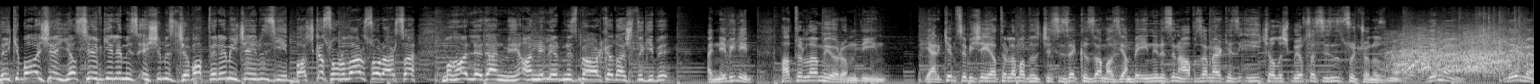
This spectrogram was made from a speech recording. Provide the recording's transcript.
Peki Bayşe ya sevgilimiz, eşimiz cevap veremeyeceğimiz başka sorular sorarsa mahalleden mi, anneleriniz mi arkadaştı gibi? Ay ne bileyim hatırlamıyorum deyin. Yani kimse bir şey hatırlamadığınız için size kızamaz. Yani beyninizin hafıza merkezi iyi çalışmıyorsa sizin suçunuz mu? Değil mi? Değil mi?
